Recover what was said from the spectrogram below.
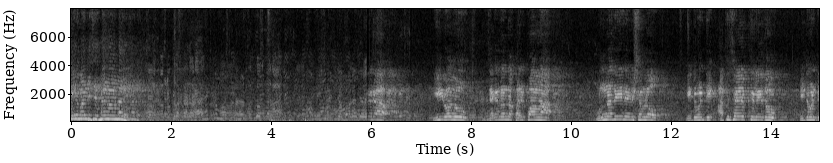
ఐదు మంది సిద్ధంగా ఉండాలి. ఈరోజు జగనన్న పరిపాలన ఉన్నది అనే విషయంలో ఎటువంటి అతిశయోక్తి లేదు ఎటువంటి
